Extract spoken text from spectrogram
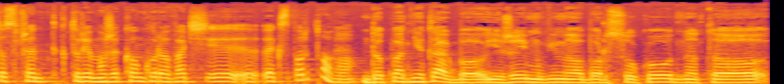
to sprzęt, który może konkurować eksportowo. Dokładnie tak, bo jeżeli mówimy o borsuku, no to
